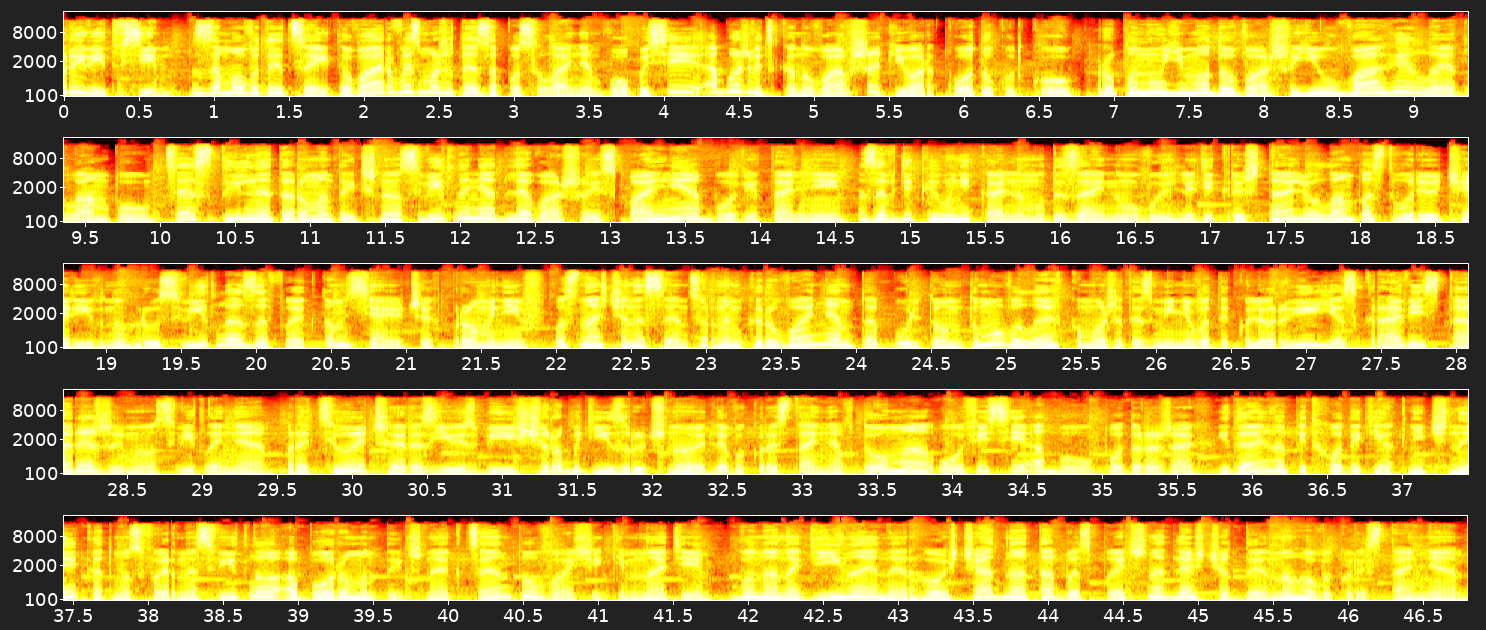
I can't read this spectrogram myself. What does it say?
Привіт всім! Замовити цей товар ви зможете за посиланням в описі або ж відсканувавши QR-код у кутку. Пропонуємо до вашої уваги LED-лампу. Це стильне та романтичне освітлення для вашої спальні або вітальні. Завдяки унікальному дизайну у вигляді кришталю лампа створює чарівну гру світла з ефектом сяючих променів. Оснащене сенсорним керуванням та пультом, тому ви легко можете змінювати кольори, яскравість та режими освітлення. Працює через USB, що робить її зручною для використання вдома, офісі або у подорожах. Ідеально підходить як нічник, атмосферне світло або романтичний акцент у вашій кімнаті. Вона надійна, енергоощадна та безпечна для щоденного використання.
